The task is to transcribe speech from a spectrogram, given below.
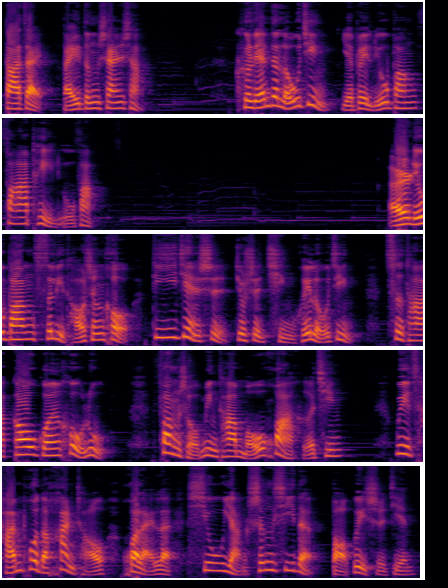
搭在白登山上。可怜的娄敬也被刘邦发配流放，而刘邦死里逃生后，第一件事就是请回娄敬，赐他高官厚禄，放手命他谋划和亲，为残破的汉朝换来了休养生息的宝贵时间。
